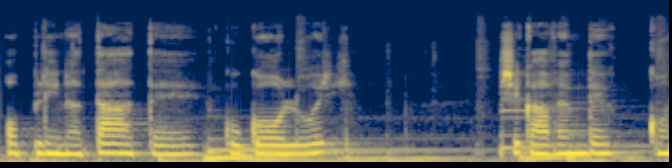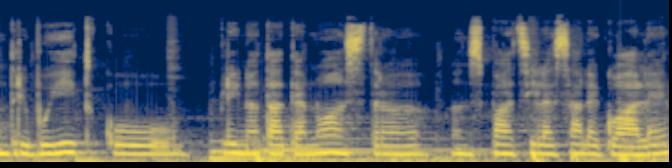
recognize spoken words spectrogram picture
o plinătate cu goluri și că avem de contribuit cu plinătatea noastră în spațiile sale goale,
